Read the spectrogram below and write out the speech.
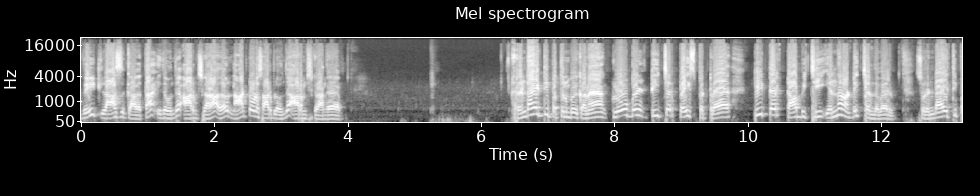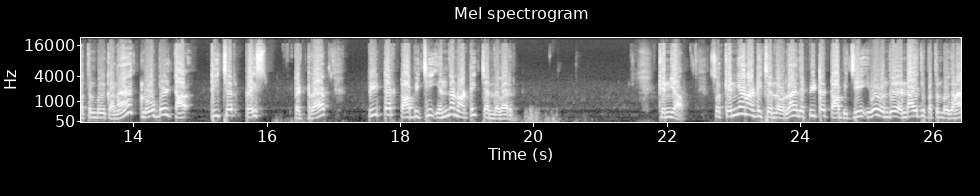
வெயிட் லாஸுக்காகத்தான் இதை வந்து ஆரம்பிச்சிருக்காங்க. அதாவது நாட்டோட சார்பில் வந்து ஆரம்பிச்சிருக்காங்க ரெண்டாயிரத்தி பத்தொன்பதுக்கான குளோபல் டீச்சர் பிரைஸ் பெற்ற பீட்டர் டாபிச்சி எந்த நாட்டைச் சேர்ந்தவர்? ஸோ ரெண்டாயிரத்தி பத்தொன்பதுக்கான குளோபல் டா டீச்சர் பிரைஸ் பெற்ற பீட்டர் டாபிச்சி எந்த நாட்டைச் சேர்ந்தவர்? கென்யா. ஸோ கென்யா நாட்டைச் சேர்ந்தவர் தான் இந்த பீட்டர் டாபிச்சி. இவர் வந்து ரெண்டாயிரத்தி பத்தொன்பதுக்கான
